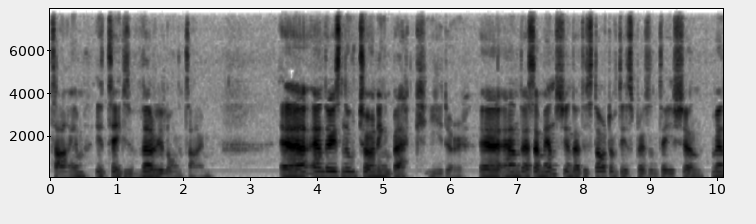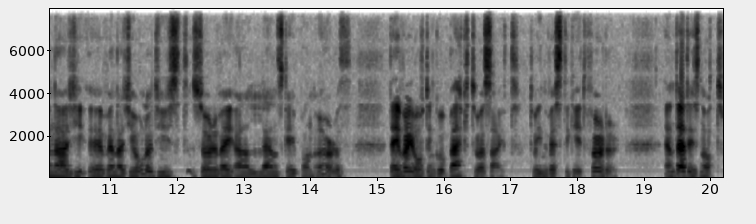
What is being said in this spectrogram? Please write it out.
time. It takes very long time. Uh, and there is no turning back either. Uh, and as I mentioned at the start of this presentation, when a, uh, when a geologist survey a landscape on Earth, they very often go back to a site to investigate further. And that is not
